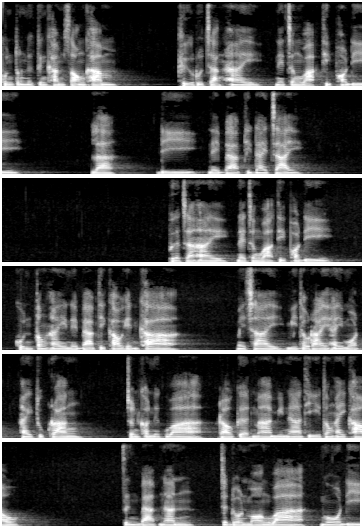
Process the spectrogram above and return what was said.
คุณต้องนึกถึงคำสองคำคือรู้จักให้ในจังหวะที่พอดี และดีในแบบที่ได้ใจ เพื่อจะให้ในจังหวะที่พอดี คุณต้องให้ในแบบที่เขาเห็นค่า ไม่ใช่มีเท่าไหร่ให้หมด ให้ทุกครั้ง จนเขานึกว่าเราเกิดมามีหน้าที่ต้องให้เขา ซึ่งแบบนั้น จะโดนมองว่า โง่ดี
